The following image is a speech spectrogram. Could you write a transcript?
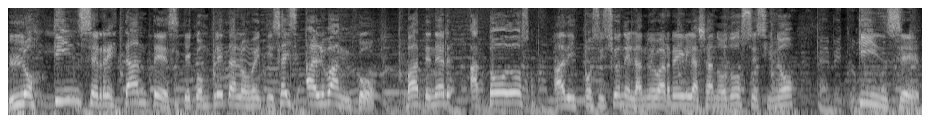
los 15 restantes que completan los 26 al banco. Va a tener a todos a disposición en la nueva regla, ya no 12, sino 15.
